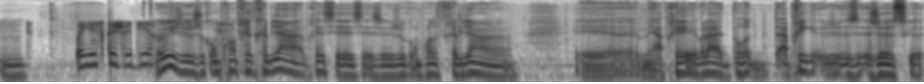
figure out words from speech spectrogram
Mhm. Vous voyez ce que je veux dire? Oui, je, je comprends très très bien. Après, c'est, je comprends très bien. euh, et, euh, mais après, voilà, pour, après, je, je- ce, que,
